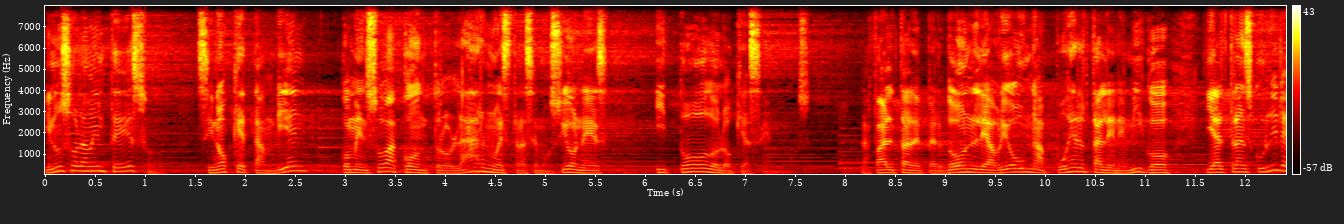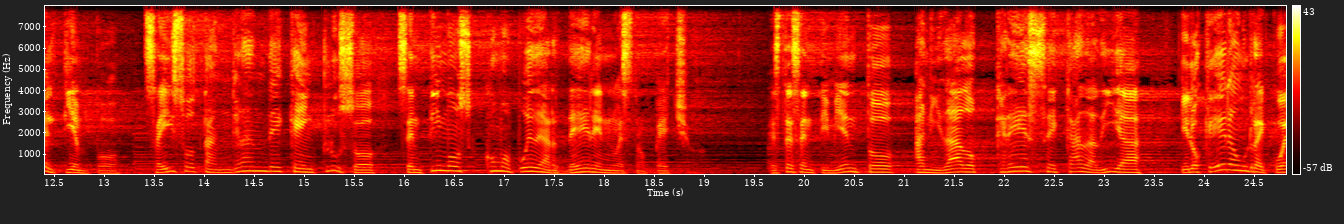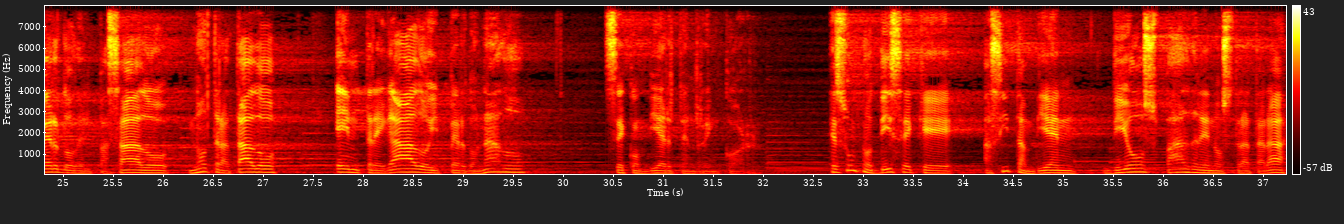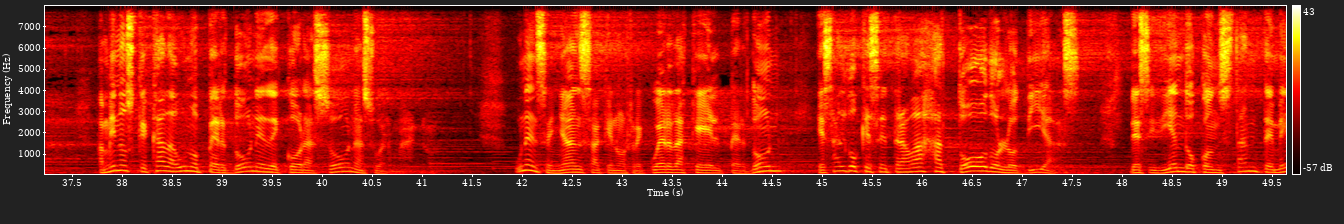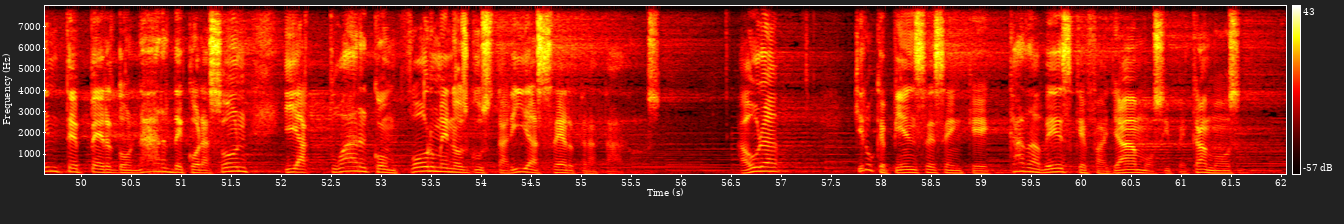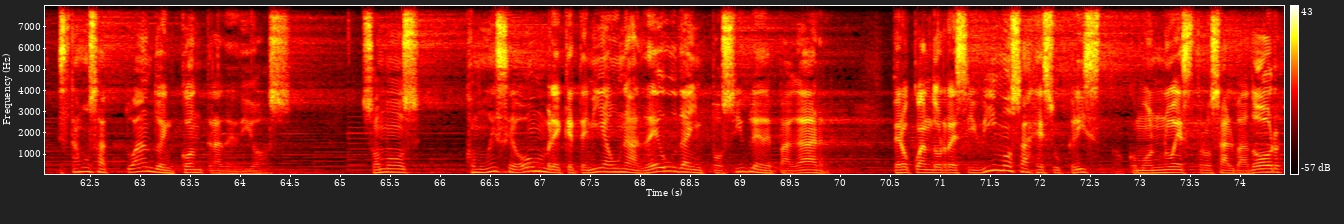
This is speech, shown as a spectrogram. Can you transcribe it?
y no solamente eso, sino que también comenzó a controlar nuestras emociones y todo lo que hacemos. La falta de perdón le abrió una puerta al enemigo y al transcurrir el tiempo se hizo tan grande que incluso sentimos cómo puede arder en nuestro pecho. Este sentimiento anidado crece cada día y lo que era un recuerdo del pasado, no tratado, entregado y perdonado, se convierte en rencor. Jesús nos dice que así también Dios Padre nos tratará, a menos que cada uno perdone de corazón a su hermano. Una enseñanza que nos recuerda que el perdón es algo que se trabaja todos los días, decidiendo constantemente perdonar de corazón y actuar conforme nos gustaría ser tratados. Ahora, quiero que pienses en que cada vez que fallamos y pecamos, estamos actuando en contra de Dios. Somos como ese hombre que tenía una deuda imposible de pagar pero cuando recibimos a Jesucristo como nuestro Salvador,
